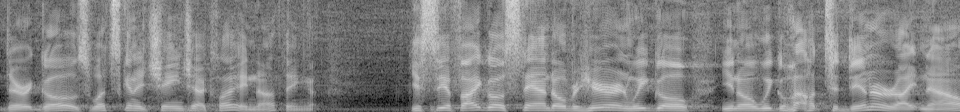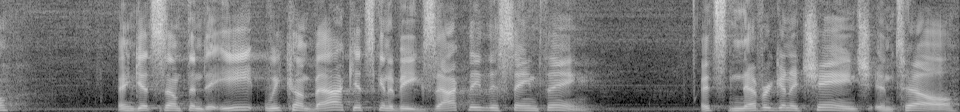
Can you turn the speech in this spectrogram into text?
There it goes. What's going to change that clay? Nothing. You see, if I go stand over here and we go, you know, we go out to dinner right now and get something to eat, we come back, it's going to be exactly the same thing. It's never going to change until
